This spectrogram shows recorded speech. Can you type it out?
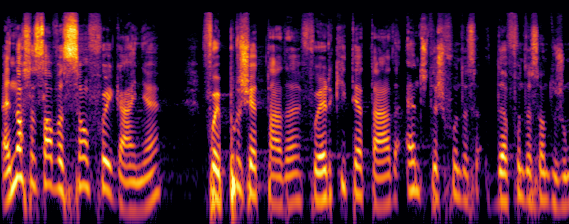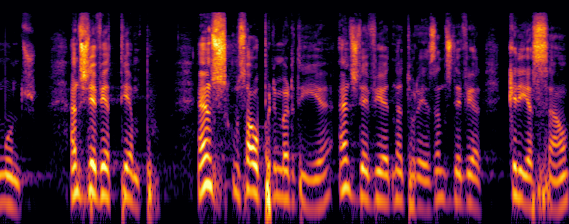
A nossa salvação foi ganha, foi projetada, foi arquitetada antes da fundação dos mundos, antes de haver tempo. Antes de começar o primeiro dia, antes de haver natureza, antes de haver criação,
